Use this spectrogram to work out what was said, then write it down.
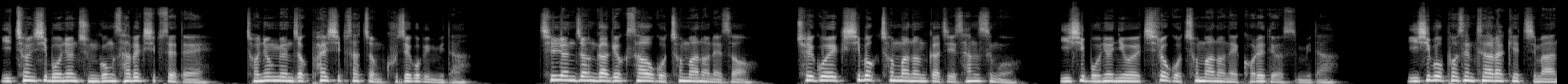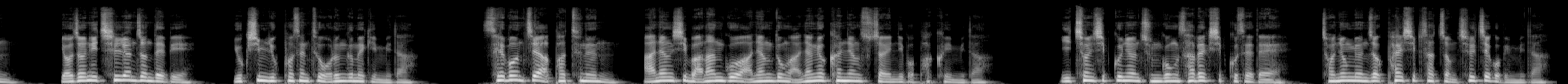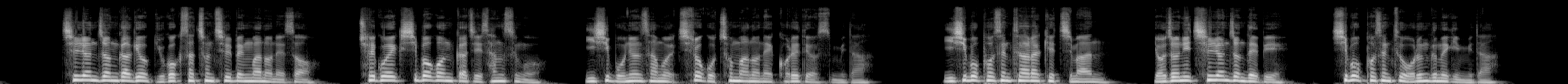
2015년 준공 410세대, 전용 면적 84.9제곱입니다. 7년 전 가격 4억 5천만 원에서 최고액 10억 1천만 원까지 상승 후 25년 2월 7억 5천만 원에 거래되었습니다. 25% 하락했지만 여전히 7년 전 대비 66% 오른 금액입니다. 세 번째 아파트는 안양시 만안구 안양동 안양역 한양수자 인 리버파크입니다. 2019년 준공 419세대, 전용 면적 84.7제곱입니다. 7년 전 가격 6억 4,700만 원에서 최고액 10억 원까지 상승 후 25년 3월 7억 5천만 원에 거래되었습니다. 25% 하락했지만 여전히 7년 전 대비 15% 오른 금액입니다.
